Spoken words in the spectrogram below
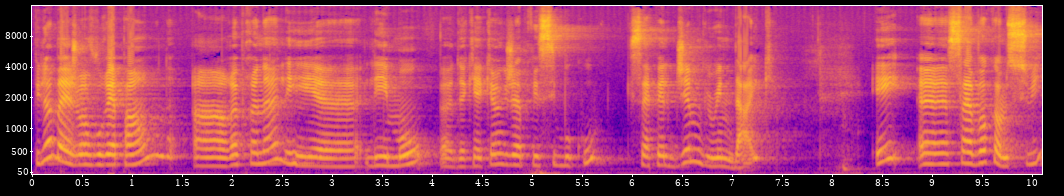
Puis là, ben, je vais vous répondre en reprenant les, euh, les mots euh, de quelqu'un que j'apprécie beaucoup, qui s'appelle Jim Greendyke. Et euh, ça va comme suit.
